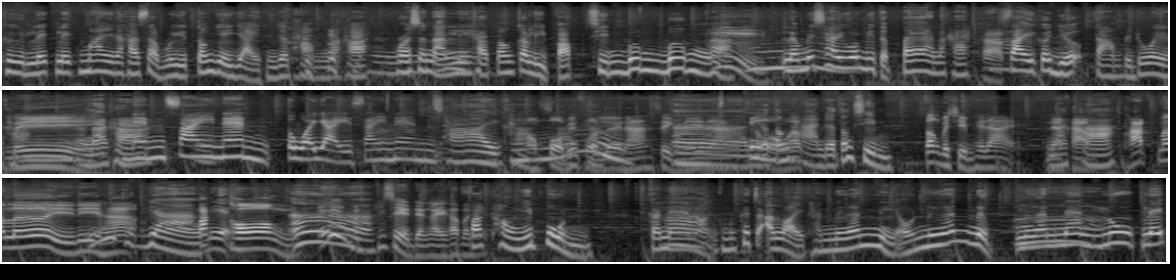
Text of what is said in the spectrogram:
คือเล็กๆ ไม่นะคะสับปะรดต้องใหญ่ๆ ถึงจะทำนะคะ เพราะฉะนั้นนี่ค่ะต้องกะหรี่ปั๊บชิ้นบึ้มบึ้มๆค่ะ อืม แล้วไม่ใช่ว่ามีแต่แป้งนะคะ ครับไส้ก็เยอะตามไปด้วยค่ะนี่ นะคะ เน้นไส้แน่น ตัวใหญ่ไส้แน่น ใช่ค่ะของโปรดพี่ฝนเลยนะ สิ่งนี้นะอ่าเดี๋ยวต้องบกทานเดี๋ยวต้องชิม ต้องไปชิมให้ได้นะครับนะคะ ถัดมาเลยนี่ฮะทุกอย่างฟักเนี่ย ทองอ่า เอ๊ะมันพิเศษยังไงครับอันฟักนี้ ทองญี่ปุ่น ก็แน่นอนมันก็จะอร่อยค่ะเนื้อเหนียวเนื้อหนึบ เนื้อแน่นลูกเล็ก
